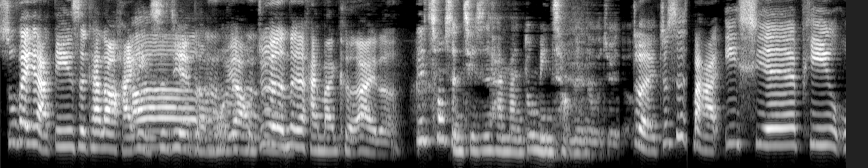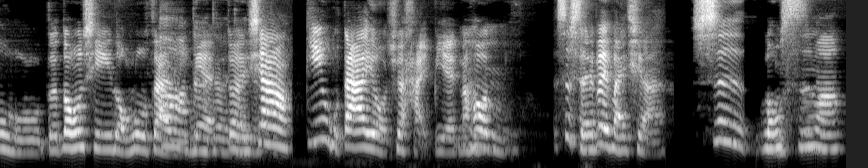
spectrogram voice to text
苏菲亚第一次看到海底世界的模样，我觉得那个还蛮可爱的。因为冲绳其实还蛮多名场面的，我觉得。对，就是把一些 P 五的东西融入在啊里面。对对对对像 P 五大家有去海边，然后嗯是谁被埋起来？是龙丝吗？吗？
